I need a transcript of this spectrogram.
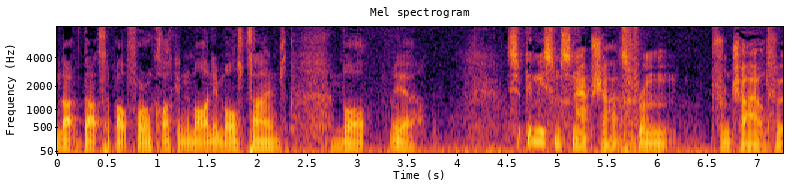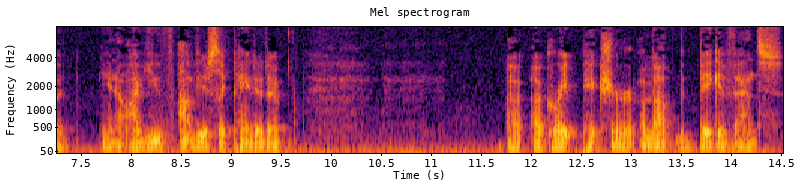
That that's about four o'clock in the morning most times. Mm. But yeah, So give me some snapshots from from childhood. You know, I, you've obviously painted a, a a great picture Mm. about the big events.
